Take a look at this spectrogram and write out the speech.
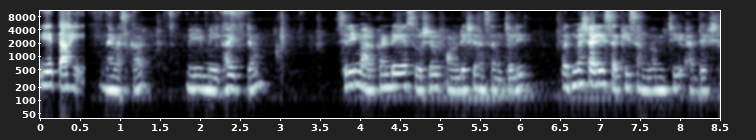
येत आहे. नमस्कार मी मेघा इट्टम श्री मार्कंडेय सोशल फाउंडेशन संचलित पद्मशाली सखी संगमची अध्यक्ष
